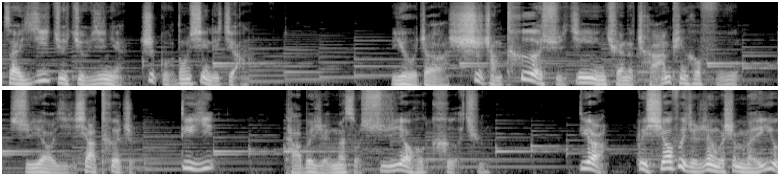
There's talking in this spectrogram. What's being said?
在一九九一年致股东信里讲：有着市场特许经营权的产品和服务，需要以下特质：第一，它被人们所需要和渴求；第二，被消费者认为是没有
